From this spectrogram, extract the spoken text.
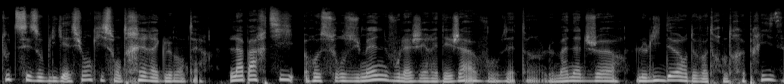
toutes ces obligations qui sont très réglementaires. La partie ressources humaines, vous la gérez déjà, vous êtes le manager, le leader de votre entreprise,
